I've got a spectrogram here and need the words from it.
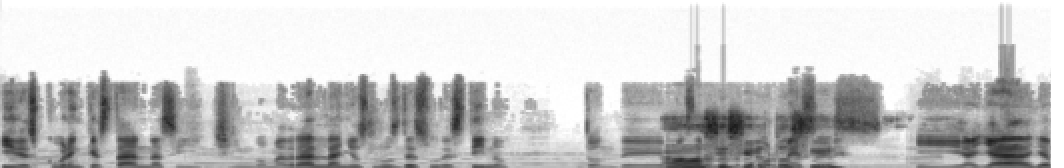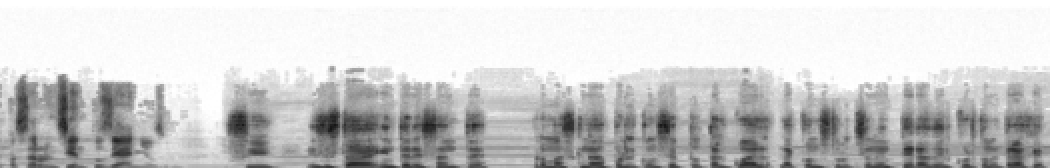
y descubren que están así chingomadral años luz de su destino, donde Ah, pasaron sí a es lo mejor cierto, sí. meses y allá ya pasaron cientos de años. güey. Sí, eso está interesante, pero más que nada por el concepto, tal cual la construcción entera del cortometraje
